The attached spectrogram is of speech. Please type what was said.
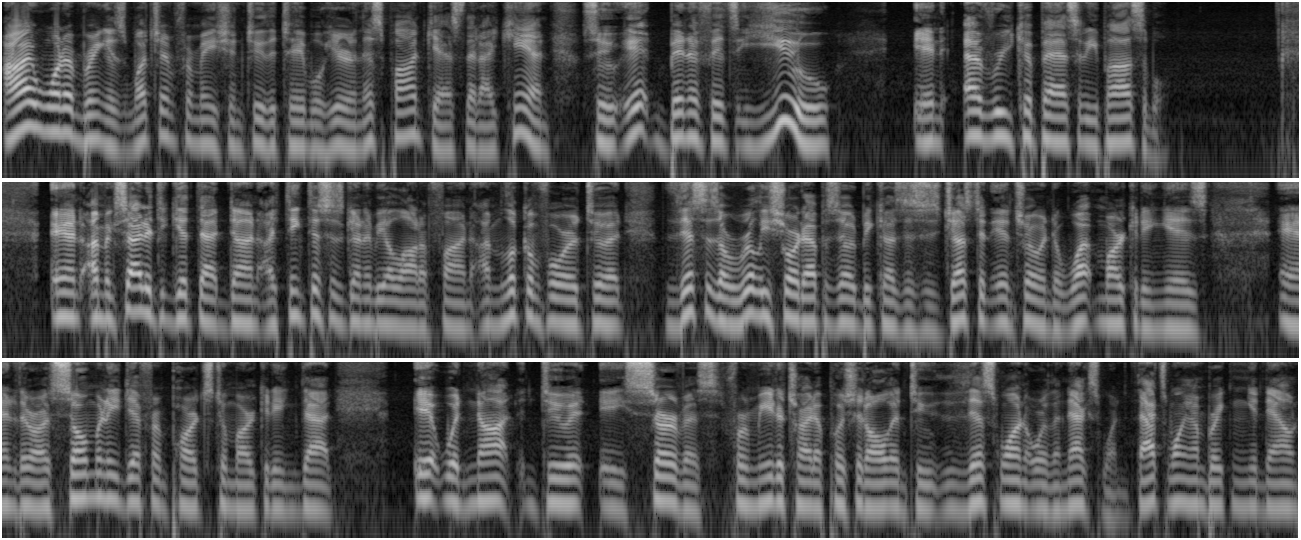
I want to bring as much information to the table here in this podcast that I can so it benefits you in every capacity possible. And I'm excited to get that done. I think this is going to be a lot of fun. I'm looking forward to it. This is a really short episode because this is just an intro into what marketing is. And there are so many different parts to marketing that it would not do it a service for me to try to push it all into this one or the next one. That's why I'm breaking it down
